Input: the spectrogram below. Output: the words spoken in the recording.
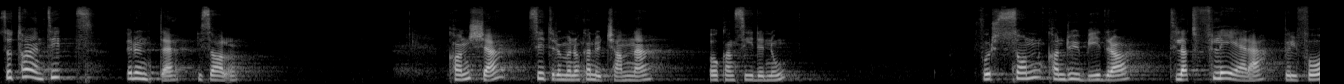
Så ta en titt rundt deg i salen. Kanskje sitter du med noen du kjenner, og kan si det nå. For sånn kan du bidra til at flere vil få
